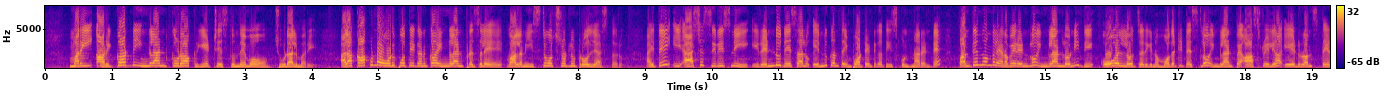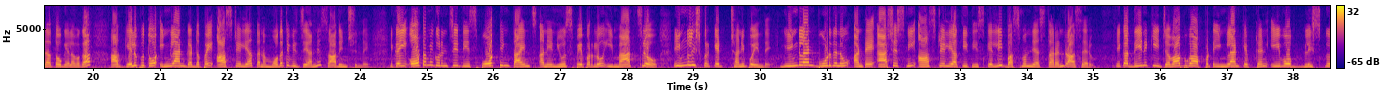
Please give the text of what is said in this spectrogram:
మరి ఆ రికార్డ్ని ఇంగ్లాండ్ కూడా క్రియేట్ చేస్తుందేమో చూడాలి మరి. అలా కాకుండా ఓడిపోతే గనక ఇంగ్లాండ్ ప్రజలే వాళ్ళని ఇష్టం వచ్చినట్లు ట్రోల్ చేస్తారు. అయితే ఈ యాషెస్ సిరీస్ని ఈ రెండు దేశాలు ఎందుకంత ఇంపార్టెంట్గా తీసుకుంటున్నారంటే పంతొమ్మిది వందల ఎనభై రెండులో ఇంగ్లాండ్లోని ది ఓవెల్లో జరిగిన మొదటి టెస్ట్లో ఆస్ట్రేలియా ఏడు రన్స్ తేడాతో గెలవగా ఆ గెలుపుతో ఇంగ్లాండ్ గడ్డపై ఆస్ట్రేలియా తన మొదటి విజయాన్ని సాధించింది. ఇక ఈ ఓటమి గురించి ది స్పోర్టింగ్ టైమ్స్ అనే న్యూస్ పేపర్లో ఈ మ్యాచ్లో ఇంగ్లీష్ క్రికెట్ చనిపోయింది. ఇంగ్లాండ్ బూడిదను అంటే యాషెస్ని ఆస్ట్రేలియాకి తీసుకెళ్ళి భస్మం చేస్తారని రాశారు. ఇక దీనికి జవాబుగా అప్పటి ఇంగ్లాండ్ కెప్టెన్ ఈవో బ్లిస్క్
